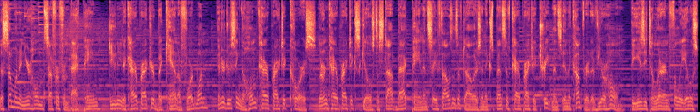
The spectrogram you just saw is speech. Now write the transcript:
Does someone in your home suffer from back pain? Do you need a chiropractor but can't afford one? Introducing the Home Chiropractic Course. Learn chiropractic skills to stop back pain and save thousands of dollars in expensive chiropractic treatments in the comfort of your home. The easy to learn, fully illustrated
